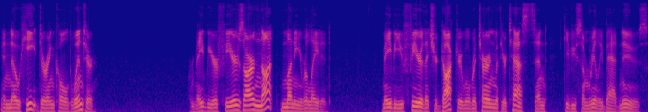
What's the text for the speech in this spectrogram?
and no heat during cold winter. Or maybe your fears are not money related. Maybe you fear that your doctor will return with your tests and give you some really bad news.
